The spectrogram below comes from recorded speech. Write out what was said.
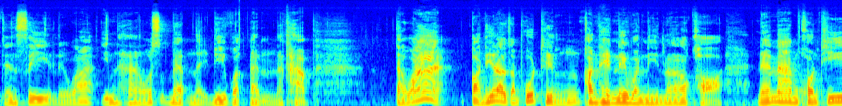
เจนซี่หรือว่า in-house แบบไหนดีกว่ากันนะครับ แต่ว่าก่อนที่เราจะพูดถึงคอนเทนต์ในวันนี้เราขอ แนะนำคนที่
